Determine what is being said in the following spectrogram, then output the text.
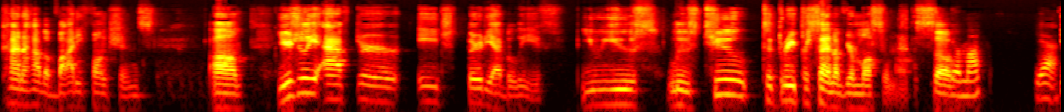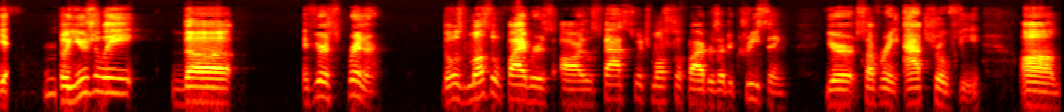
kind of how the body functions, um, usually after age 30, I believe, you use lose two to three percent of your muscle mass. So Your muscle. Yes. Yeah. so usually the if you're a sprinter, those muscle fibers are those fast twitch muscle fibers are decreasing. You're suffering atrophy. Um,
